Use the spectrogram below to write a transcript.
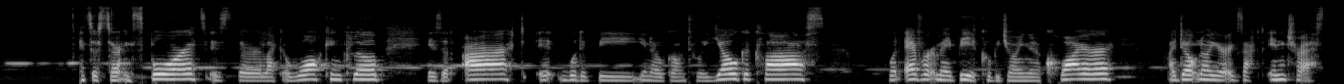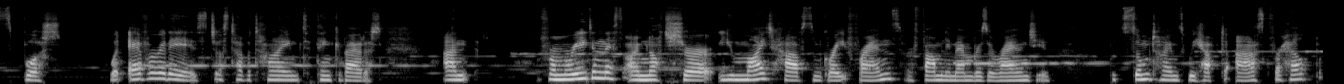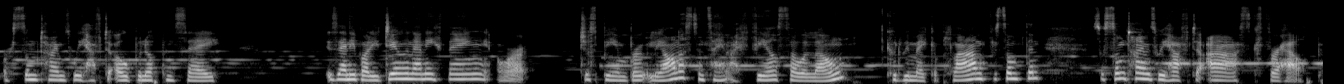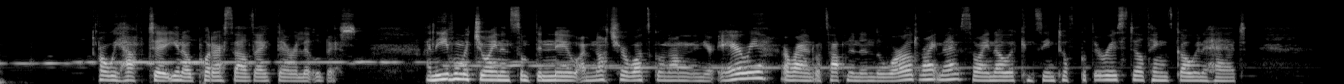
Is there certain sports? Is there like a walking club? Is it art? It would it be, you know, going to a yoga class? Whatever it may be, it could be joining a choir. I don't know your exact interests, but whatever it is, just have a time to think about it. And from reading this, I'm not sure. You might have some great friends or family members around you, but sometimes we have to ask for help, or sometimes we have to open up and say, is anybody doing anything? Or just being brutally honest and saying, I feel so alone. Could we make a plan for something? So sometimes we have to ask for help or we have to, you know, put ourselves out there a little bit. And even with joining something new, I'm not sure what's going on in your area around what's happening in the world right now. So I know it can seem tough, but there is still things going ahead.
